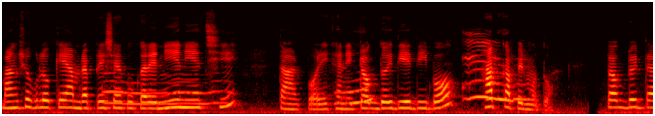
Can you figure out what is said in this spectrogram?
মাংসগুলোকে আমরা প্রেশার কুকারে নিয়ে নিয়েছি। তারপর এখানে টক দই দিয়ে দিব হাফ কাপের মতো। টক দইটা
